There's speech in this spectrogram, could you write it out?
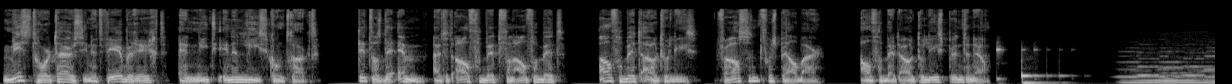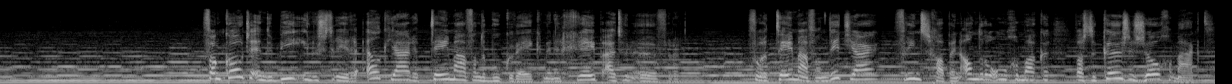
Mist hoort thuis in het weerbericht en niet in een leasecontract. Dit was de M uit het alfabet van alfabet. Alfabet Autolease. Verrassend voorspelbaar. alfabetautolease.nl Van Koten en de Bie illustreren elk jaar het thema van de Boekenweek... met een greep uit hun oeuvre. Voor het thema van dit jaar, vriendschap en andere ongemakken... was de keuze zo gemaakt.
